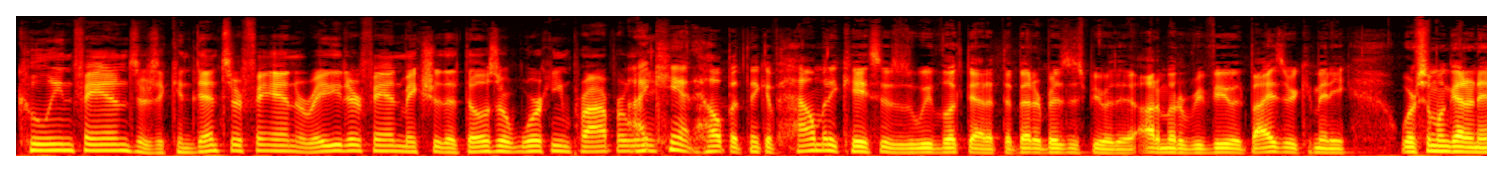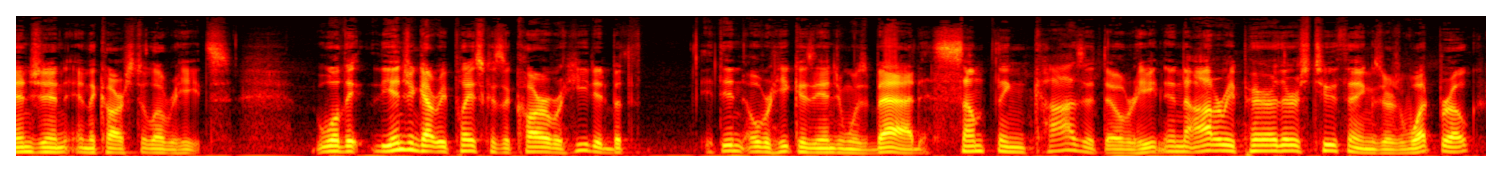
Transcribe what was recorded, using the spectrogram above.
cooling fans. There's a condenser fan, a radiator fan. Make sure that those are working properly. I can't help but think of how many cases we've looked at at the Better Business Bureau, the Automotive Review Advisory Committee, where someone got an engine and the car still overheats. Well, the the engine got replaced because the car overheated, but it didn't overheat because the engine was bad. Something caused it to overheat. And in auto repair, there's two things: there's what broke,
